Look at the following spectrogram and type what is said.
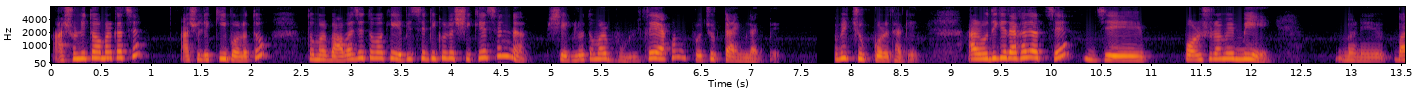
আসনি তো আমার কাছে? আসলে কি বলো তো তোমার বাবা যে তোমাকে এবিসিডিগুলো শিখিয়েছেন না, সেগুলো তোমার ভুলতে এখন প্রচুর টাইম লাগবে। কবির চুপ করে থাকে। আর ওদিকে দেখা যাচ্ছে যে পরশুরামের মেয়ে মানে বা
